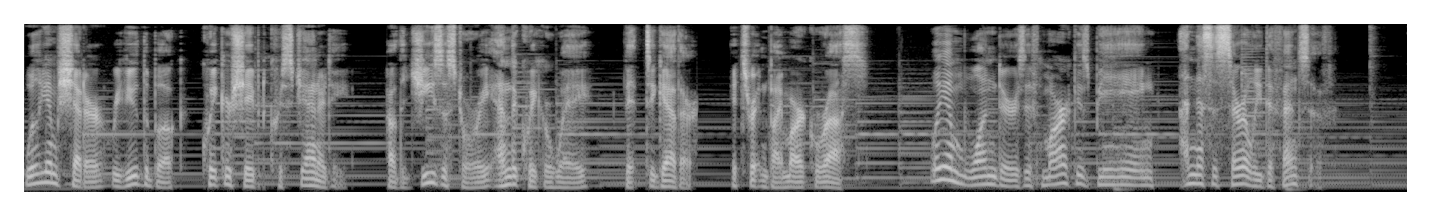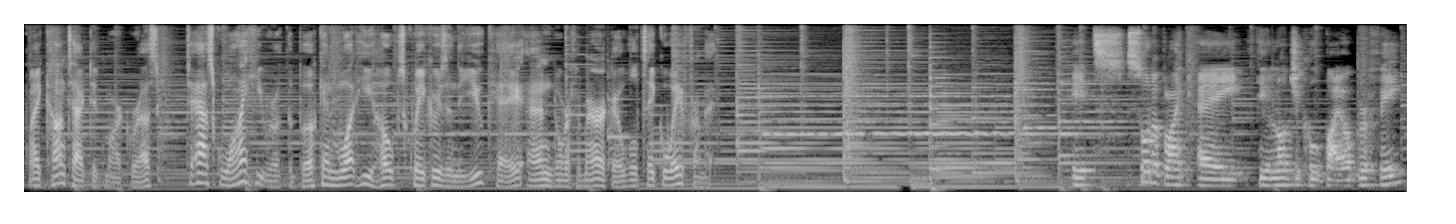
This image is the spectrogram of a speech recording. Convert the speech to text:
William Shetter reviewed the book Quaker Shaped Christianity How the Jesus Story and the Quaker Way Fit Together. It's written by Mark Russ. William wonders if Mark is being unnecessarily defensive. I contacted Mark Russ to ask why he wrote the book and what he hopes Quakers in the UK and North America will take away from it. It's sort of like a theological biography.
